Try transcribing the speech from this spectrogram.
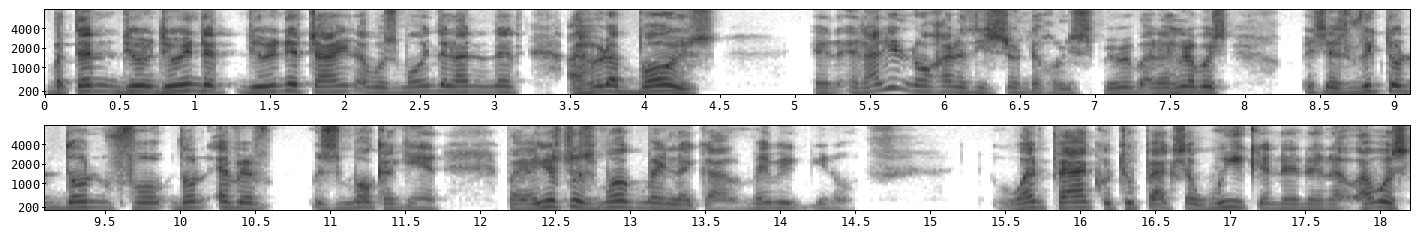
but then during the during the time I was mowing the lawn, and then I heard a voice, and, and I didn't know how to discern the Holy Spirit, but I heard a voice. It says, "Victor, don't don't ever smoke again." But I used to smoke maybe like uh, maybe you know one pack or two packs a week, and then and I was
